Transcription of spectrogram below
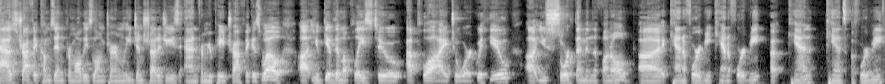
as traffic comes in from all these long-term lead gen strategies and from your paid traffic as well, uh, you give them a place to apply to work with you. Uh, you sort them in the funnel. Uh, can afford me, can't afford me, uh, can, can't afford me.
